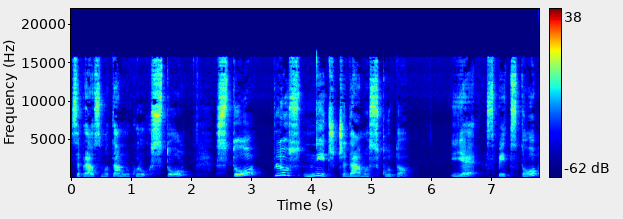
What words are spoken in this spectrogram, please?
Se pravi, smo tam okrog 100. 100 plus nič, če damo skuto, je spet 100,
